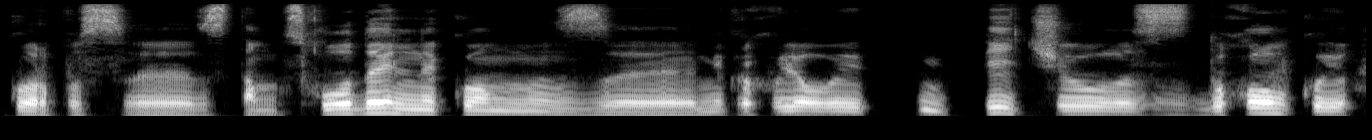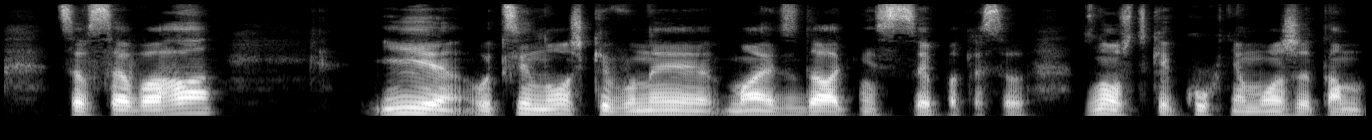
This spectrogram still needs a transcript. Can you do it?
корпус е, з, там, з холодильником, з е, мікрохвильовою піччю, з духовкою. Це все вага. І оці ножки вони мають здатність сипатися. Знову ж таки, кухня може там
